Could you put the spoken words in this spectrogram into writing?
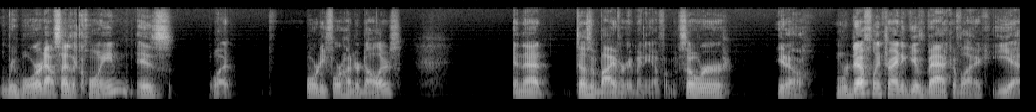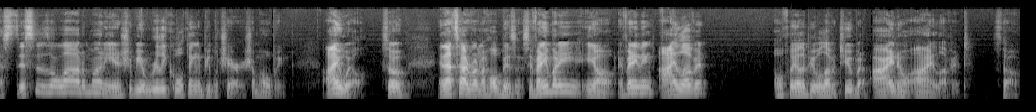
reward outside of the coin is what, $4,400? And that doesn't buy very many of them. So we're, you know, we're definitely trying to give back of like, yes, this is a lot of money and it should be a really cool thing that people cherish. I'm hoping. I will. So, and that's how I run my whole business. If anybody, you know, if anything, I love it. Hopefully other people love it too, but I know I love it. So,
